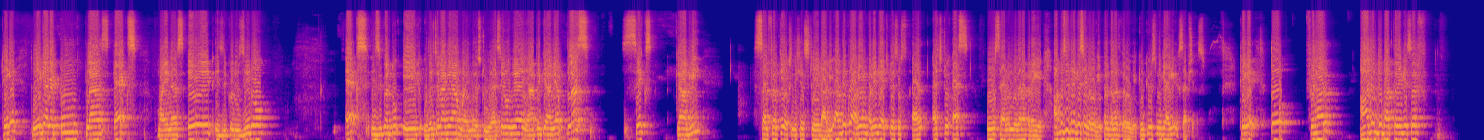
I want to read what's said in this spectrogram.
ठीक है? तो ये क्या गया? Two plus x minus eight is equal to zero x is equal to eight उधर चला गया माइनस टू ऐसे हो गया, यहाँ पे क्या आ गया? प्लस सिक्स क्या आ गई? सल्फ़र की ऑक्सीडेशन स्टेट आ गई। अब देखो, आगे हम पढ़ेंगे H two S H two S O seven वगैरह पढ़ेंगे। आप इसी तरीके से करोगे, पर गलत करोगे, क्योंकि उसमें क्या आएगी? एक्सेप्शन ठीक है? तो फ़िलहाल, आज हम जो बात करेंगे सिर्फ़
